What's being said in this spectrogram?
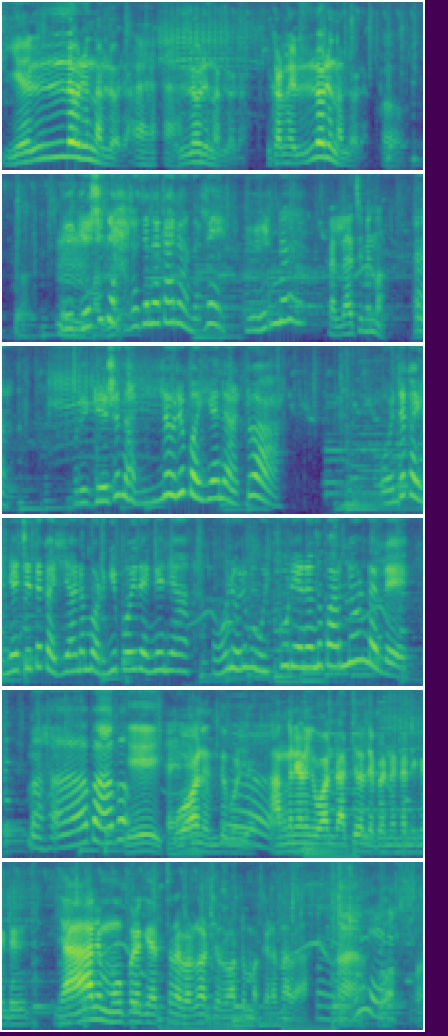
എല്ലാവരും നല്ലവരാ. എല്ലാവരും നല്ലവരാ. ഈ കിടന്ന എല്ലാവരും നല്ലവരാ. ബ്രിഗേഷിന്റെ ആലോചനക്കാരാന്നല്ലേ? വീടിന്? കല്ലാച്ചിമിന്ന ബ്രിഗേഷ് നല്ലൊരു പയ്യനാട്ടുവാ. ഓന്റെ കഴിഞ്ഞാഴ്ചത്തെ കല്യാണം മുടങ്ങിപ്പോയത് എങ്ങനെയാ? ഓൻ ഒരു മുയിക്കൂടിയാനെന്ന് പറഞ്ഞോണ്ടല്ലേ? മഹാപാപം. ഏയ് ഓൻ എന്ത് കുളി അങ്ങനെയാണെങ്കിൽ ഓന്റെ അച്ഛനല്ലേ പെണ്ണിന്റെ അടിക്കണ്ട് ഞാനും മൂപ്പരൊക്കെ എത്ര വെള്ളം അടിച്ച റോട്ടുമ്പോ കിടന്നതാ. ആ, ഓ, ഓ.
